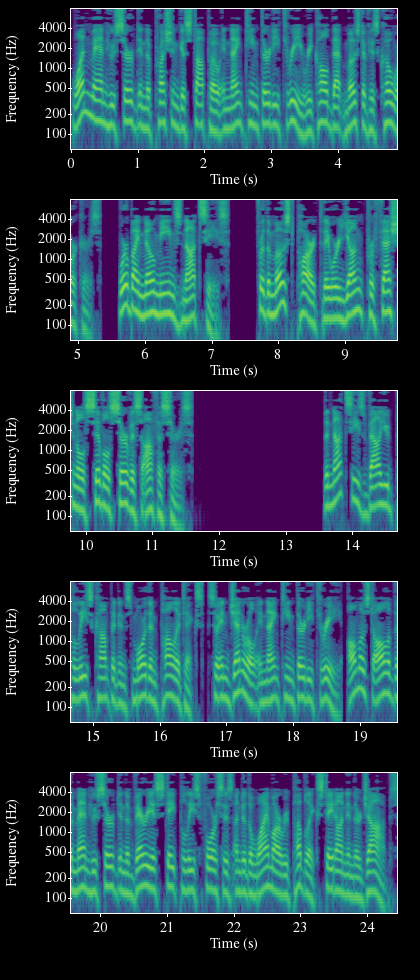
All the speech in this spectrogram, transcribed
One man who served in the Prussian Gestapo in 1933 recalled that most of his co-workers were by no means Nazis. For the most part they were young professional civil service officers. The Nazis valued police competence more than politics, so in general in 1933, almost all of the men who served in the various state police forces under the Weimar Republic stayed on in their jobs.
